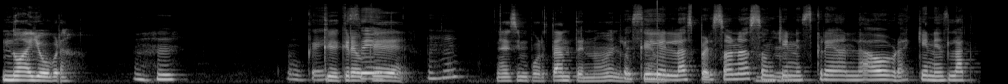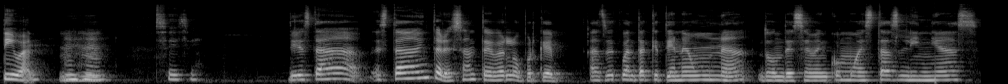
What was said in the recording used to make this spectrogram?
no hay obra. Que creo que es importante, ¿no? En lo pues que... Sí, las personas son quienes crean la obra, quienes la activan. Sí, sí. Y está, está interesante verlo porque haz de cuenta que tiene una donde se ven como estas líneas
